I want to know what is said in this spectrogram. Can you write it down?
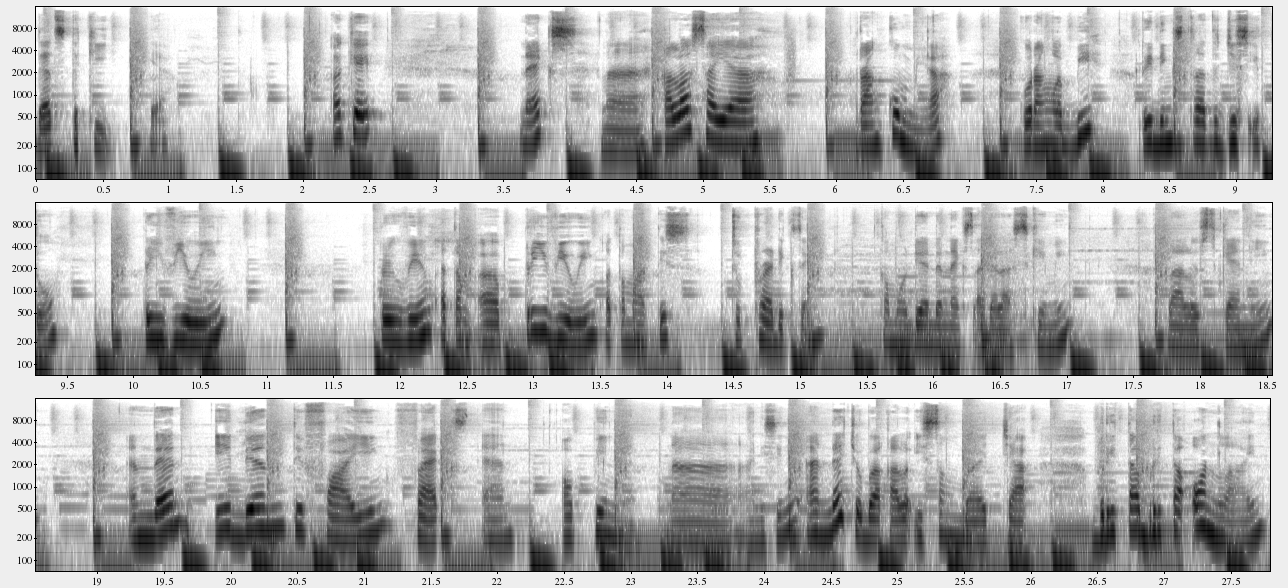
That's the key ya. Oke. Okay. next. Nah kalau saya rangkum ya kurang lebih reading strategies itu reviewing previewing atau uh, previewing otomatis to predicting. Kemudian the next adalah skimming, lalu scanning, and then identifying facts and opinion. Nah, di sini Anda coba kalau iseng baca berita-berita online,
